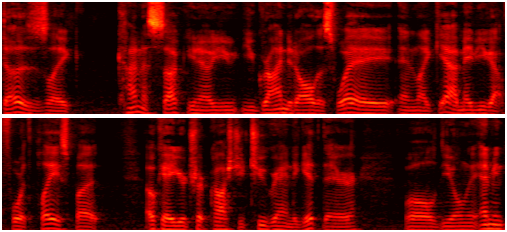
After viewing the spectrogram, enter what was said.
does like kind of suck. You know, you you grind it all this way and like yeah, maybe you got fourth place, but okay, your trip cost you two grand to get there well the only i mean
